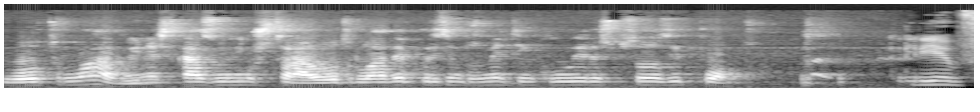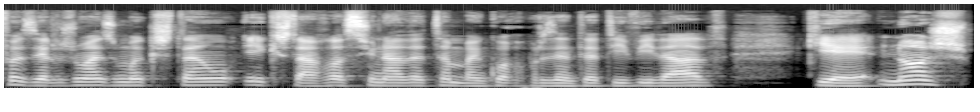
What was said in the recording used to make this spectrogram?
o outro lado. E neste caso, mostrar o outro lado é por simplesmente incluir as pessoas e ponto. Queria fazer-vos mais uma questão e que está relacionada também com a representatividade, que é nós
